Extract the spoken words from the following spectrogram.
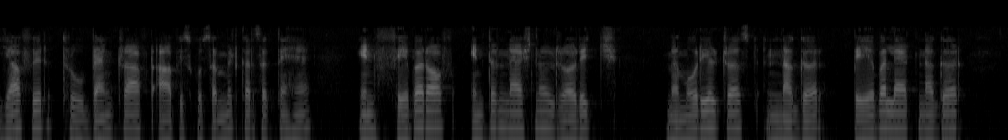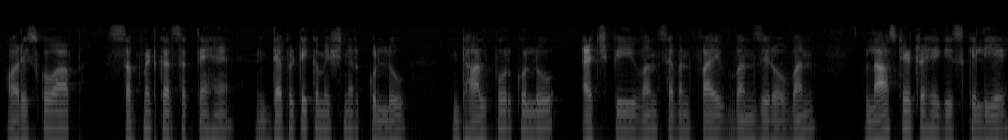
या फिर थ्रू बैंक ड्राफ्ट आप इसको सबमिट कर सकते हैं. In favour of international Roerich memorial trust Naggar payable at Naggar, और इसको आप सबमिट कर सकते हैं deputy commissioner Kullu, Dhalpur Kullu H P one seven five one zero one last date रहेगी इसके लिए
